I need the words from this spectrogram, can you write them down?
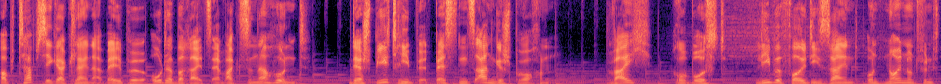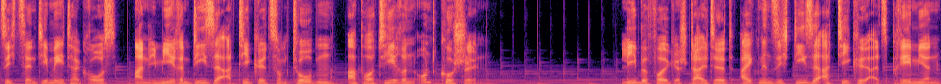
Ob tapsiger kleiner Welpe oder bereits erwachsener Hund, der Spieltrieb wird bestens angesprochen. Weich, robust, liebevoll designt und 59 cm groß animieren diese Artikel zum Toben, Apportieren und Kuscheln. Liebevoll gestaltet eignen sich diese Artikel als Prämien,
